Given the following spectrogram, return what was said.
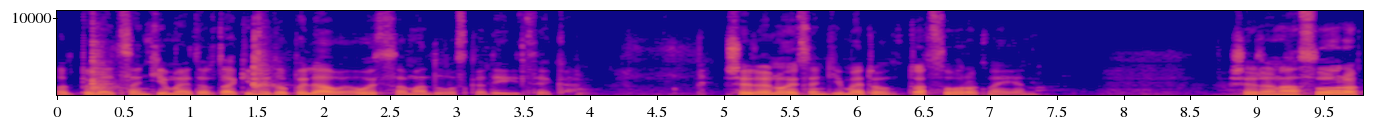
Отпилять сантиметр, так і не допиляли, а ось сама доска, дивіться яка. Шириною сантиметрів та 40, мабуть. Ширина 40.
